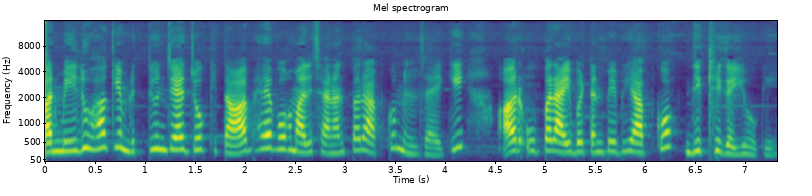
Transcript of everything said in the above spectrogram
और मेलुहा के मृत्युंजय जो किताब है वो हमारे चैनल पर आपको मिल जाएगी और ऊपर आई बटन पे भी आपको दिखी गई होगी।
